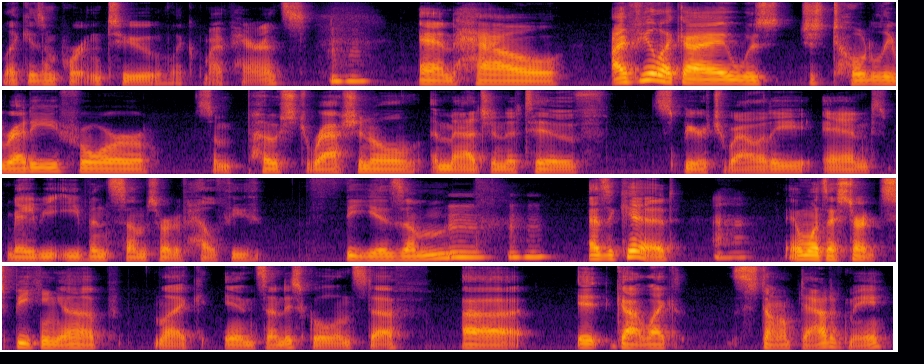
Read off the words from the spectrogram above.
like is important to like my parents, and how I feel like I was just totally ready for some post-rational, imaginative spirituality, and maybe even some sort of healthy theism mm, mm-hmm. as a kid. Uh-huh. And once I started speaking up, like in Sunday school and stuff, uh, it got like stomped out of me.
